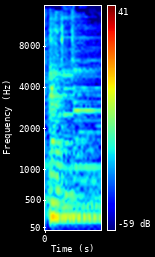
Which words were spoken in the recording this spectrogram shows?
Mm-hmm.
